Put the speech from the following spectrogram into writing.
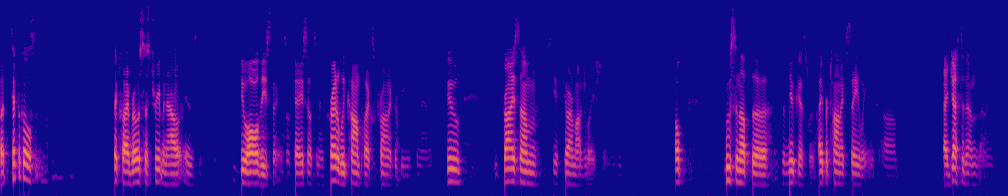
But typical cystic fibrosis treatment now is do all of these things, okay? So it's an incredibly complex chronic disease to manage. You do, you try some CFTR modulation. You help loosen up the, the mucus with hypertonic saline, um, digestive enzymes,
